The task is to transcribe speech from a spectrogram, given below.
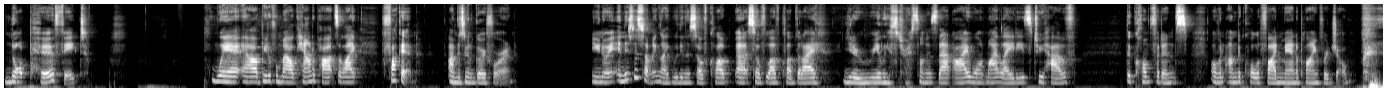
not perfect. Where our beautiful male counterparts are like, fuck it, I'm just going to go for it. You know, and this is something like within the self club, uh, self love club that I, you know, really stress on is that I want my ladies to have the confidence of an underqualified man applying for a job.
